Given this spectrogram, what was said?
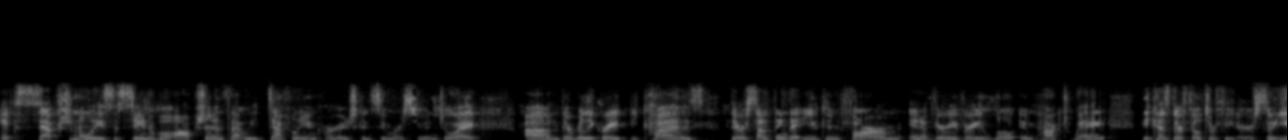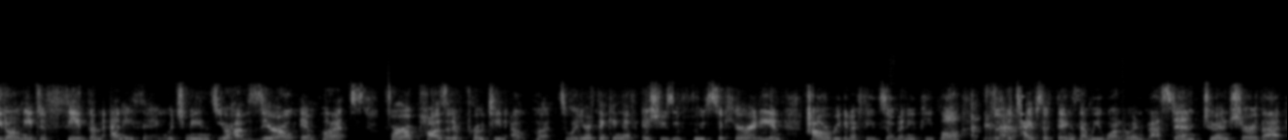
exceptionally sustainable options that we definitely encourage consumers to enjoy. Um, they're really great because they're something that you can farm in a very, very low impact way because they're filter feeders. So you don't need to feed them anything, which means you have zero inputs for a positive protein output. So when you're thinking of issues of food security and how are we going to feed so many people, these are the types of things that we want to invest in to ensure that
